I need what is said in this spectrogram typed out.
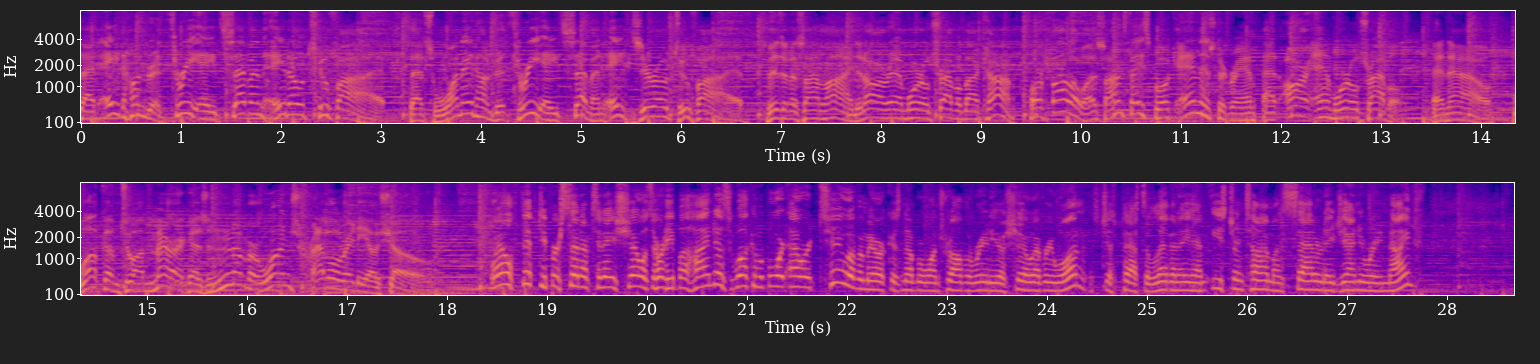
At 800 387 8025. That's 1 800 387 8025. Visit us online at rmworldtravel.com or follow us on Facebook and Instagram at RM. And now, welcome to America's number one travel radio show. Well, 50% of today's show is already behind us. Welcome aboard hour two of America's number one travel radio show, everyone. It's just past 11 a.m. Eastern Time on Saturday, January 9th,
